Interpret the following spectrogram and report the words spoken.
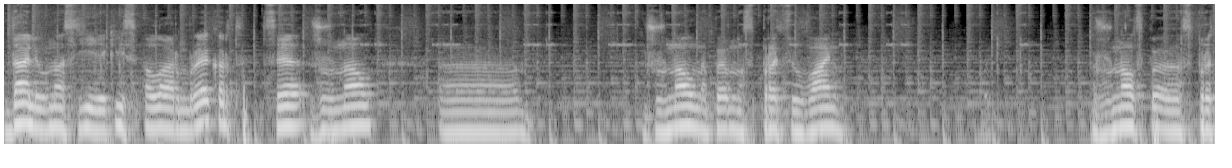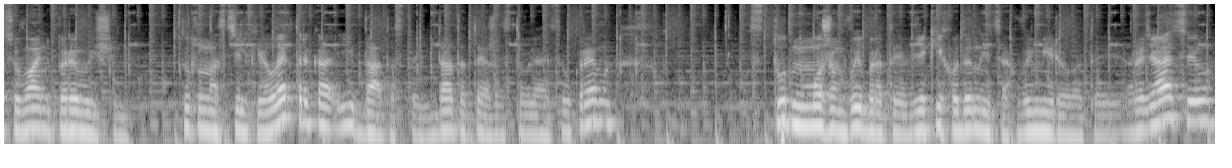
Далі у нас є якийсь Alarm Record, це журнал, е- журнал, напевно, спрацювань. Журнал спрацювань перевищень. Тут у нас тільки електрика і дата стоїть. Дата теж виставляється окремо. Тут ми можемо вибрати, в яких одиницях вимірювати радіацію.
